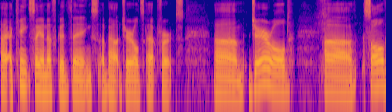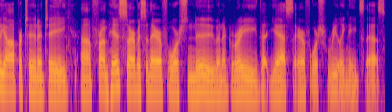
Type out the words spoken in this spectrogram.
I, I can't say enough good things about Gerald's efforts. Um, Gerald uh, saw the opportunity uh, from his service in the Air Force, knew and agreed that yes, the Air Force really needs this.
